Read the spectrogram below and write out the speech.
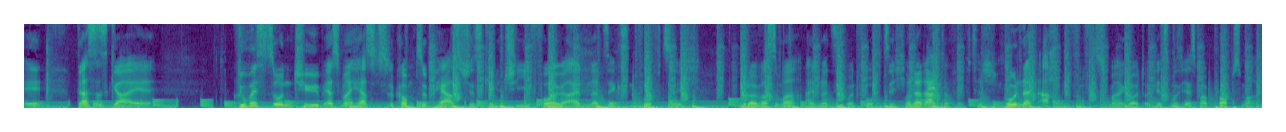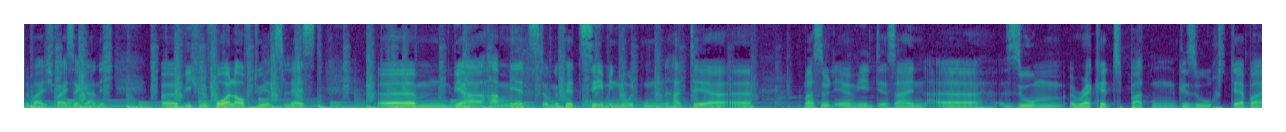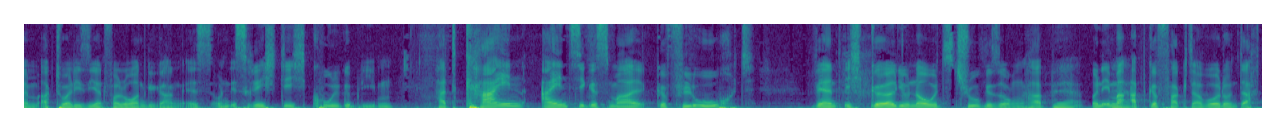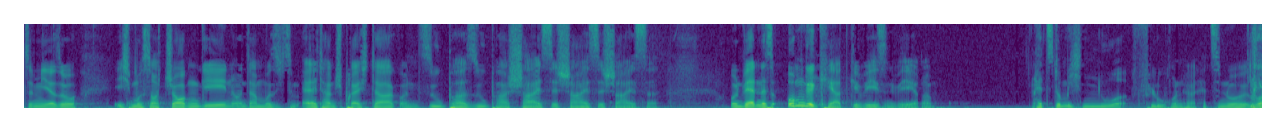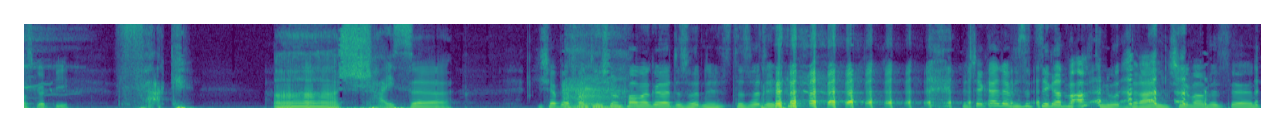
ey. Das ist geil. Du bist so ein Typ. Erstmal herzlich willkommen zu Persisches Kimchi, Folge 156. Oder was immer? 157. 158. 158, mein Gott. Und jetzt muss ich erstmal Props machen, weil ich weiß ja gar nicht, äh, wie viel Vorlauf du jetzt lässt. Ähm, wir haben jetzt ungefähr 10 Minuten, hat der äh, Masud irgendwie der seinen äh, Zoom-Racket-Button gesucht, der beim Aktualisieren verloren gegangen ist und ist richtig cool geblieben. Hat kein einziges Mal geflucht, während ich Girl You Know It's True gesungen habe Ja. und immer Ja. abgefuckter wurde und dachte mir so, ich muss noch joggen gehen und dann muss ich zum Elternsprechtag und super, super scheiße, scheiße, scheiße. Und wenn es umgekehrt gewesen wäre, hättest du mich nur fluchen hören. Hättest du nur sowas gehört wie Fuck. Ah, scheiße. Ich habe ja von dir schon ein paar Mal gehört, das wird nichts, das wird nichts. ich denke, Alter, wir sitzen hier gerade mal acht Minuten dran, chill mal ein bisschen.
